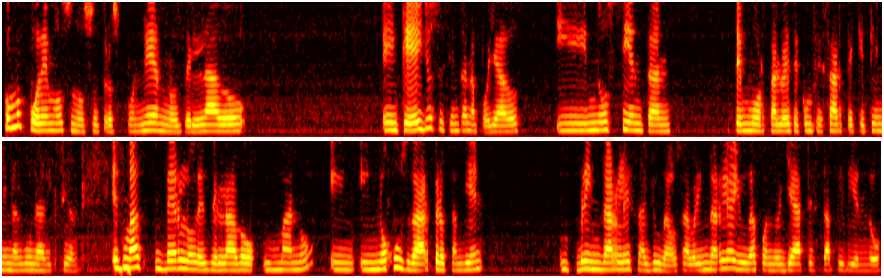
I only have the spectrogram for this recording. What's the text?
¿Cómo podemos nosotros ponernos del lado en que ellos se sientan apoyados y no sientan temor tal vez de confesarte que tienen alguna adicción? Es más verlo desde el lado humano y, y no juzgar, pero también brindarles ayuda, o sea, brindarle ayuda cuando ya te está pidiendo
